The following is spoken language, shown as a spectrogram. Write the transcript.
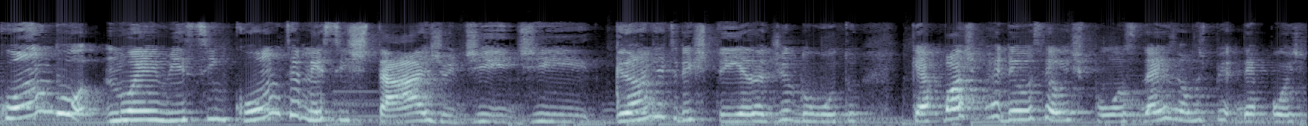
quando Noemi se encontra nesse estágio de, de grande tristeza, de luto, que após perder o seu esposo, 10 anos depois,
